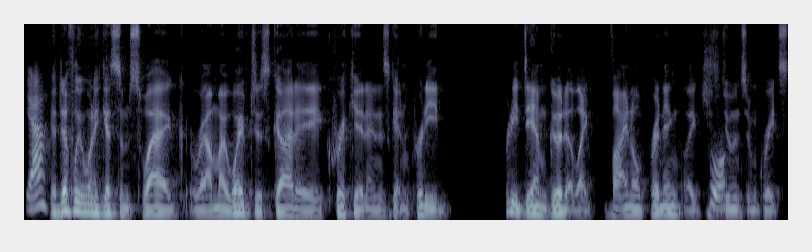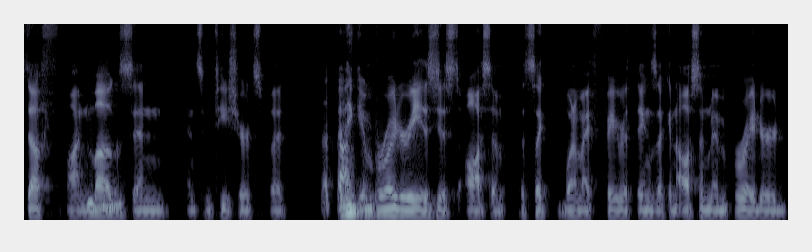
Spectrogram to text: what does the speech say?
yeah, I definitely want to get some swag around. My wife just got a Cricut and is getting pretty pretty damn good at like vinyl printing. Like she's Cool. doing some great stuff on Mhm. mugs and and some t-shirts. But That's I think embroidery is just awesome. That's like one of my favorite things, like an awesome embroidered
